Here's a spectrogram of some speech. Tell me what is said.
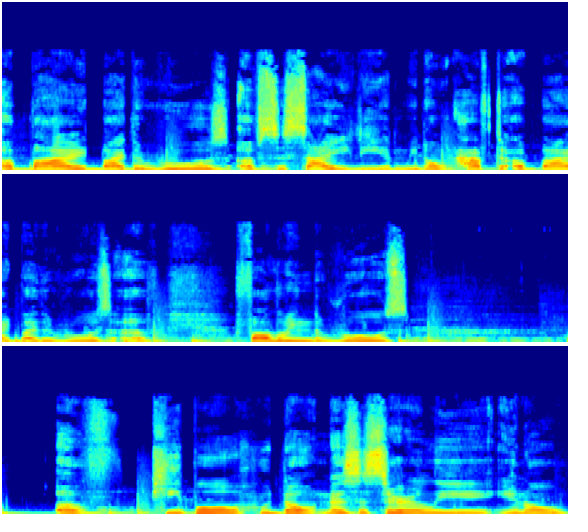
abide by the rules of society and we don't have to abide by the rules of following the rules of people who don't necessarily, you know,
